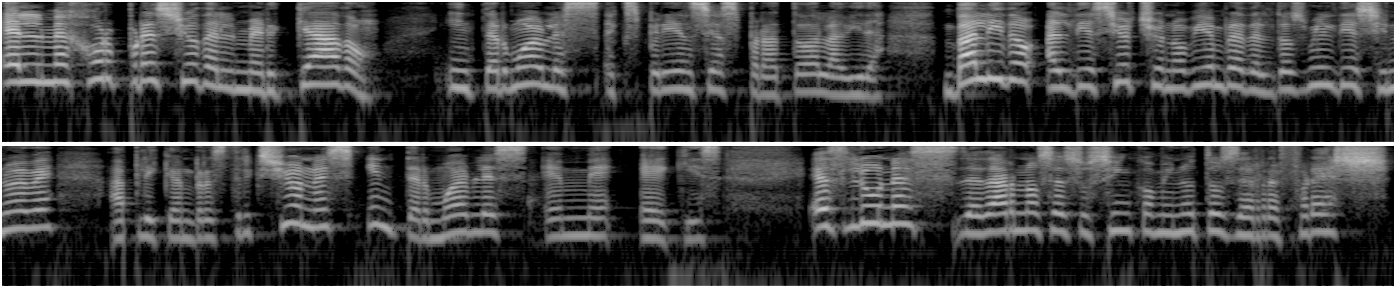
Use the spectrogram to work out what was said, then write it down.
el mejor precio del mercado. Intermuebles, experiencias para toda la vida. Válido al 18 de noviembre del 2019. Aplican restricciones. Intermuebles MX. Es lunes de darnos esos cinco minutos de refresh.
